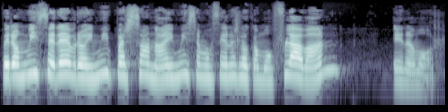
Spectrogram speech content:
Pero mi cerebro y mi persona y mis emociones lo camuflaban en amor.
